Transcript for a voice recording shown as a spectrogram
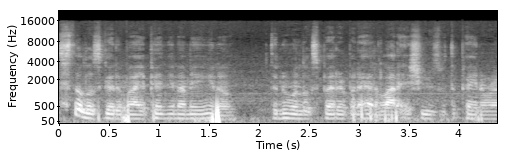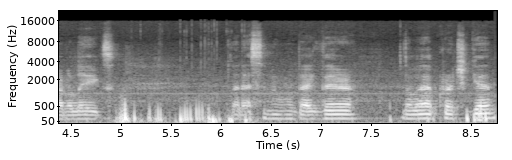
still looks good in my opinion. I mean, you know, the new one looks better, but I had a lot of issues with the paint around the legs. And that's the new one back there. No ab crunch again.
